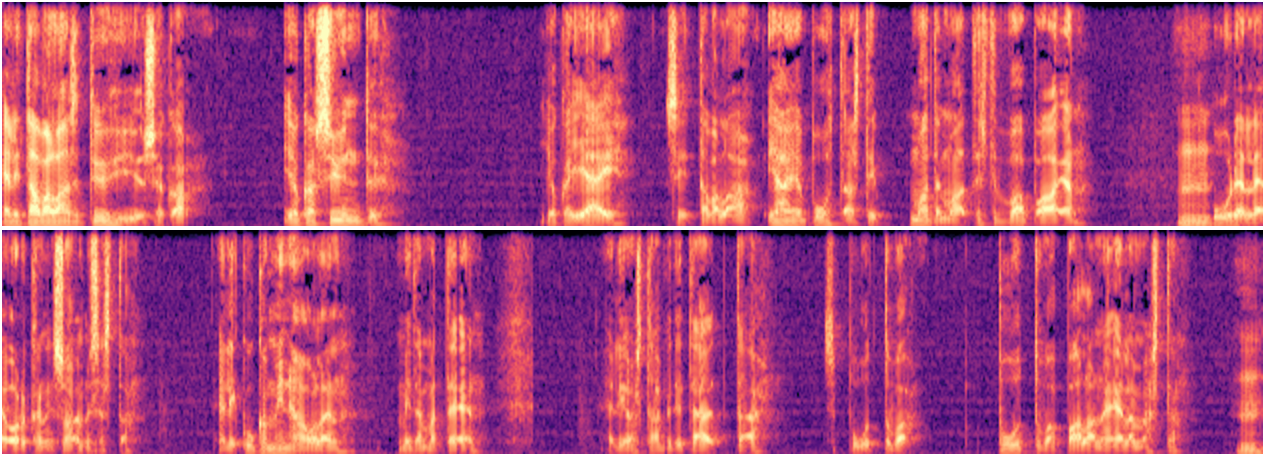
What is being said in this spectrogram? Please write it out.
Eli tavallaan se tyhjyys, joka, joka syntyi, joka jäi siitä tavallaan ihan jo puhtaasti matemaattisesti vapaa-ajan mm. uudelleen organisoimisesta. Eli kuka minä olen, mitä mä teen. Eli jostain piti täyttää se puuttuva, puuttuva palanen elämästä. Mm.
